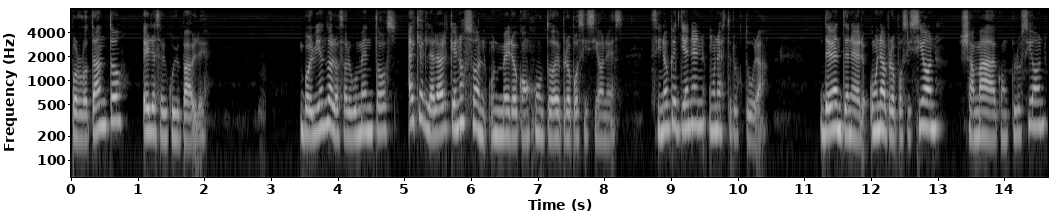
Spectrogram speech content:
Por lo tanto, él es el culpable. Volviendo a los argumentos, hay que aclarar que no son un mero conjunto de proposiciones, sino que tienen una estructura. Deben tener una proposición, llamada conclusión,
